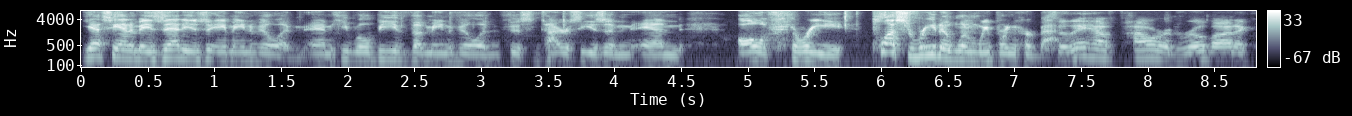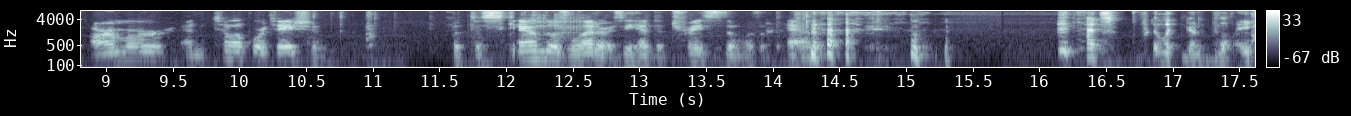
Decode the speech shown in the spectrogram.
Yes, Anime Zed is a main villain, and he will be the main villain this entire season and all of three, plus Rita when we bring her back. So they have powered robotic armor and teleportation. But to scan those letters, he had to trace them with a pen. That's a really good point.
